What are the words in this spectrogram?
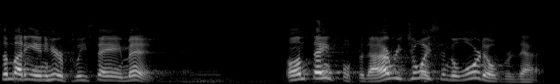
Somebody in here, please say amen. Oh, I'm thankful for that. I rejoice in the Lord over that.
